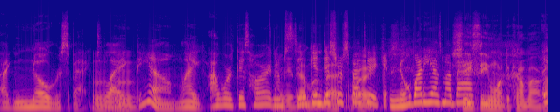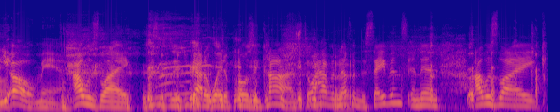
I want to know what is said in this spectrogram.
like no respect mm-hmm. like damn like i worked this hard and i'm You still have my getting back, disrespected right. nobody has my back CC wanted to come out. Uh, huh? Yeah, oh man i was like this is, you gotta weigh the pros and cons do i have enough in the savings and then i was like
